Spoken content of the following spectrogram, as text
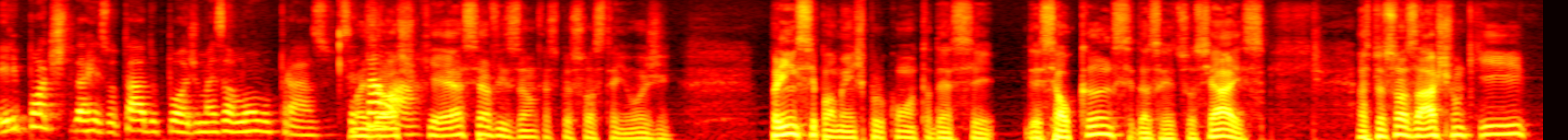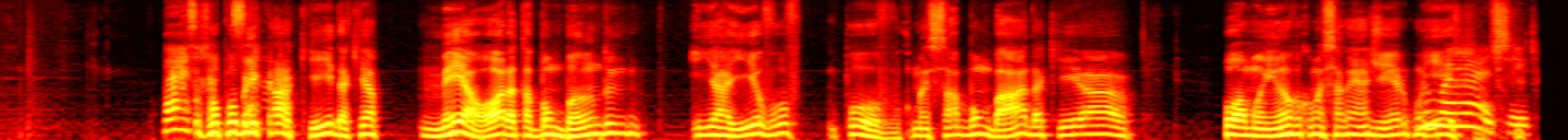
Ele pode te dar resultado? Pode, mas a longo prazo. Você Mas tá eu lá. acho que essa é a visão que as pessoas têm hoje, principalmente por conta desse, desse alcance das redes sociais. As pessoas acham que Vai eu vou publicar aqui, daqui a meia hora tá bombando, e aí eu vou, pô, vou começar a bombar daqui a. Pô, amanhã eu vou começar a ganhar dinheiro com Não isso. é, gente.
